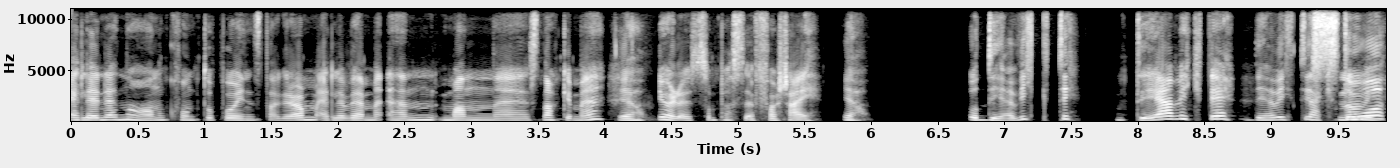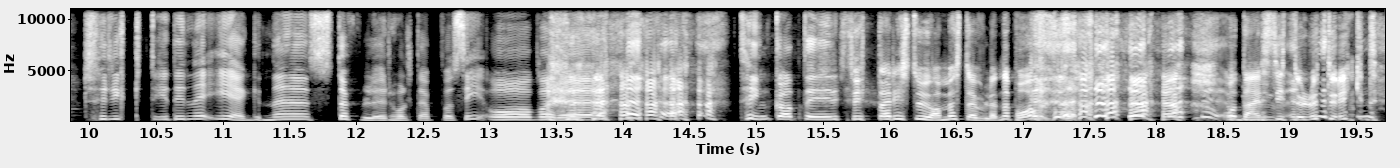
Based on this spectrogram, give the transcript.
eller en annen konto på Instagram, eller hvem enn man eh, snakker med, ja. gjør det som passer for seg. Og det er viktig. Det er viktig. Det er viktig. Det er ikke Stå noe trygt i dine egne støvler, holdt jeg på å si, og bare tenk at det Sitt der i stua med støvlene på! og der sitter du trygt.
